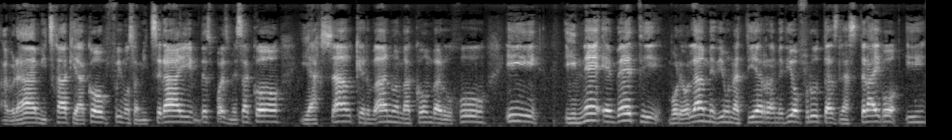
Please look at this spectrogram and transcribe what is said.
Abraham, Yitzhak, Jacob, fuimos a Mitzrayim, después me sacó, y Achshav Kerbanu a Makom Baruchu, y Ne Ebeti, Boreolam me dio una tierra, me dio frutas, las traigo y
